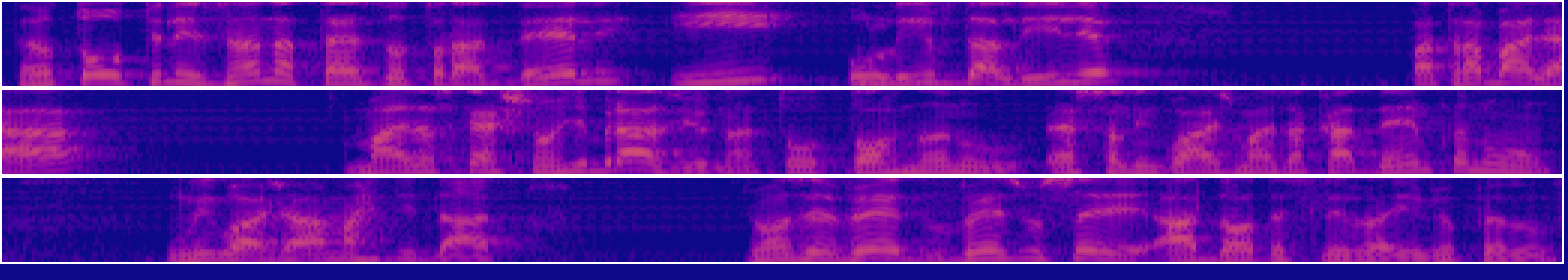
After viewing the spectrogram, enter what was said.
Então eu estou utilizando a tese de doutorado dele e o livro da Lília para trabalhar mais as questões de Brasil, né? Estou tornando essa linguagem mais acadêmica num, um linguajar mais didático. João Azevedo, vê se você adota esse livro aí, viu? Pelo,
